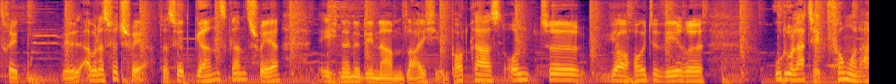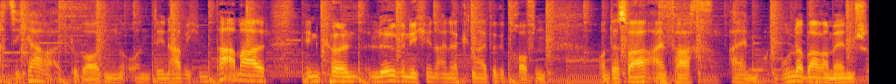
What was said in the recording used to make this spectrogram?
treten will. Aber das wird schwer. Das wird ganz, ganz schwer. Ich nenne den Namen gleich im Podcast. Und äh, ja, heute wäre Udo Lattek, 85 Jahre alt geworden. Und den habe ich ein paar Mal in Köln-Löwenich in einer Kneipe getroffen. Und das war einfach ein wunderbarer Mensch,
